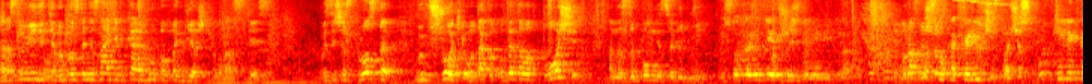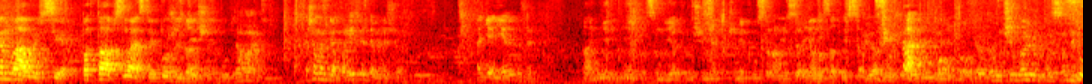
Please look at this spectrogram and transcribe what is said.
Сейчас увидите, вы просто не знаете, какая группа поддержки у нас здесь. Вы сейчас просто, вы в шоке. Вот так вот, вот эта вот площадь, она запомнится людьми. Вы столько людей в жизни не видели. Ну разве Вот что... столько количества. Сейчас телеканалы все. Потап с Настей тоже здесь сейчас будут. Давайте. А что мы ждем? Полицию ждем или что? А где, едут уже? А, нет, нет, пацаны, я, короче, мне, мне к мусорам нельзя, я назад не сяду. Я, короче, валю, посмотри.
